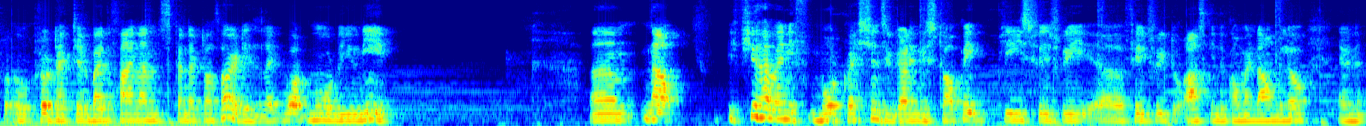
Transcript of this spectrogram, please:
protected by the finance conduct authorities. Like what more do you need? Um, now if you have any more questions regarding this topic please feel free uh, feel free to ask in the comment down below and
